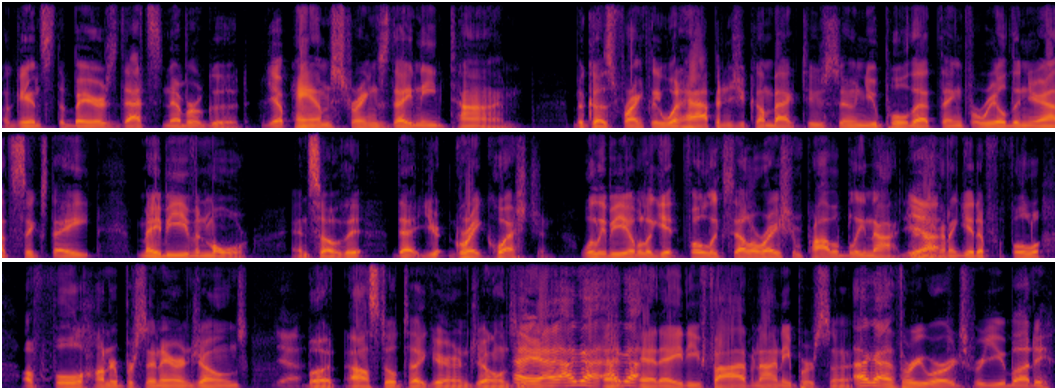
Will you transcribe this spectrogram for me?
against the Bears. That's never good. Yep. Hamstrings, they need time because frankly, what happens? You come back too soon, you pull that thing for real, then you're out six to eight, maybe even more. And so that that you're, great question. Will he be able to get full acceleration? Probably not. You're Yeah. not going to get a full a full hundred percent Aaron Jones. Yeah. But I'll still take Aaron Jones. Hey, at, I- I got- I at, got- at 85, 90 percent. I got three words for you, buddy.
